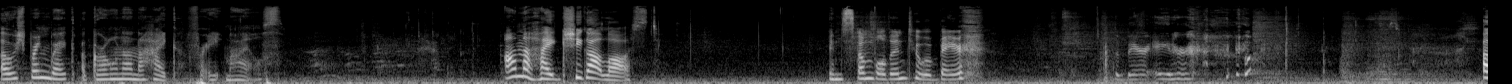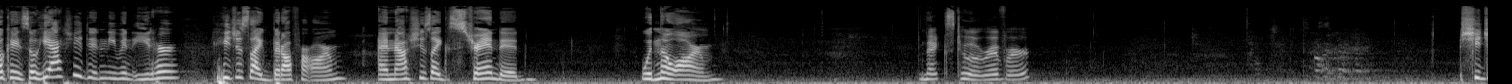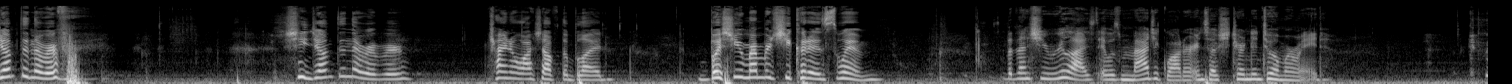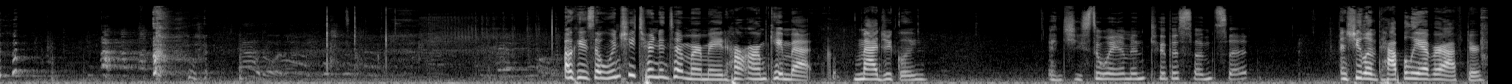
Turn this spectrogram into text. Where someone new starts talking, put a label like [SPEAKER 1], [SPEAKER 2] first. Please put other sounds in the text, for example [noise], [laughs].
[SPEAKER 1] Over spring break, a girl went on a hike for eight miles.
[SPEAKER 2] On the hike, she got lost.
[SPEAKER 3] And stumbled into a bear. [laughs]
[SPEAKER 4] The bear ate her. [laughs]
[SPEAKER 2] Okay, so he actually didn't even eat her. He just like bit off her arm, and now she's like stranded with no arm.
[SPEAKER 3] next to a river.
[SPEAKER 2] She jumped in the river. she jumped in the river trying to wash off the blood. But she remembered she couldn't swim.
[SPEAKER 1] But then she realized it was magic water, and so she turned into a mermaid.
[SPEAKER 2] Okay, so when she turned into a mermaid, her arm came back magically.
[SPEAKER 3] And she swam into the sunset.
[SPEAKER 2] And she lived happily ever after.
